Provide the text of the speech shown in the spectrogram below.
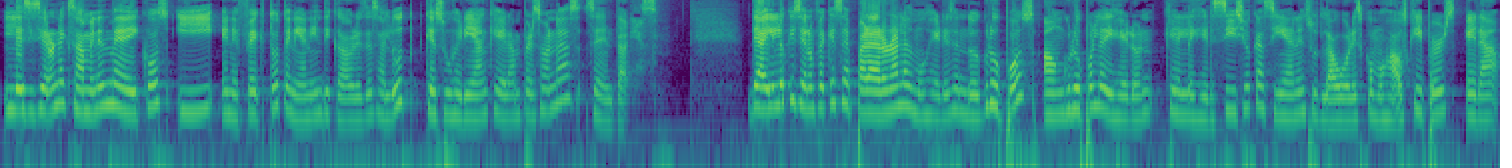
Les hicieron exámenes médicos y en efecto tenían indicadores de salud que sugerían que eran personas sedentarias. De ahí lo que hicieron fue que separaron a las mujeres en dos grupos. A un grupo le dijeron que el ejercicio que hacían en sus labores como housekeepers era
